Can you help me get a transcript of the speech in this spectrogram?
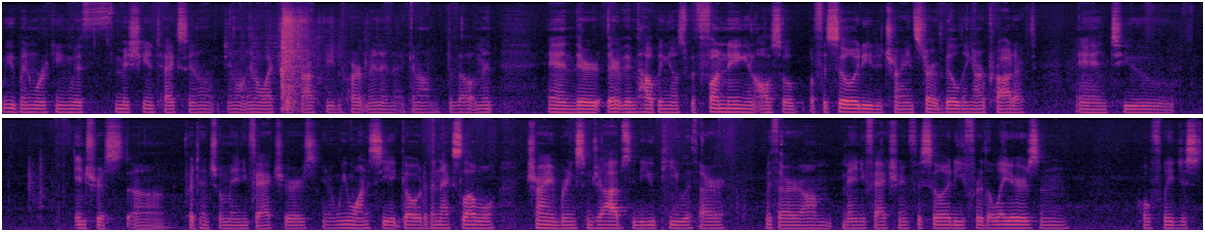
We've been working with Michigan Tech's you know, intellectual property department and economic development, and they're, they've been helping us with funding and also a facility to try and start building our product and to interest uh, potential manufacturers. You know, we want to see it go to the next level, try and bring some jobs to the UP with our with our um, manufacturing facility for the layers, and hopefully just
